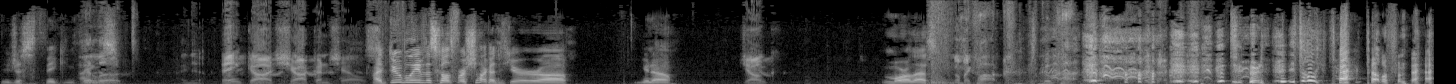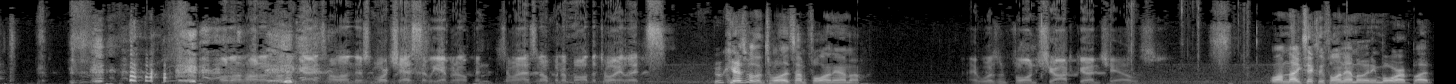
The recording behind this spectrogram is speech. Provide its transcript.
You're just thinking things. I know. Thank God, shotgun shells. I do believe this calls for a shotgun to your, uh, you know, Junk. more or less. Go my cock. Go cock. Dude, he totally backpedaled from that. Hold on, hold on, hold on, guys. Hold on. There's more chests that we haven't opened. Someone hasn't opened up all the toilets. Who cares about the toilets? I'm full on ammo. I wasn't full on shotgun shells. Well, I'm not exactly full on ammo anymore, but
